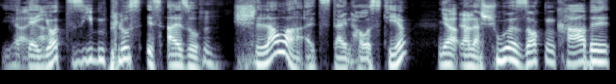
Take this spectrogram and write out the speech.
ja, Ja, der ja. J7 Plus ist also schlauer als dein Haustier, Ja. weil er Schuhe, Socken, Kabel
